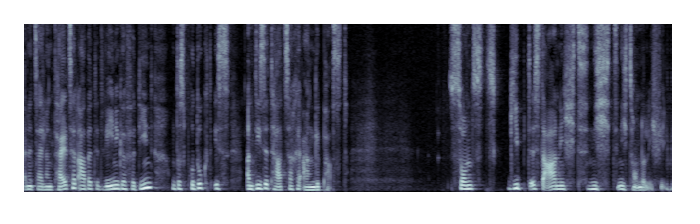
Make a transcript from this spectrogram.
eine Zeit lang Teilzeit arbeitet, weniger verdient und das Produkt ist an diese Tatsache angepasst. Sonst gibt es da nicht, nicht, nicht sonderlich viel.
